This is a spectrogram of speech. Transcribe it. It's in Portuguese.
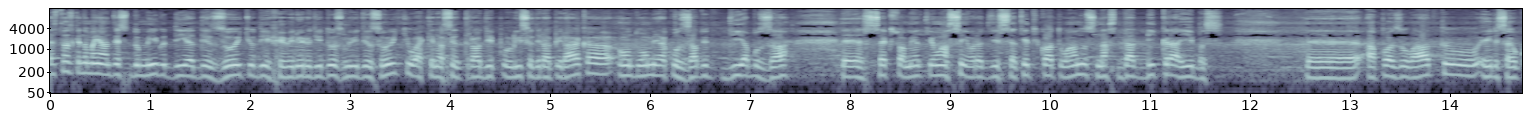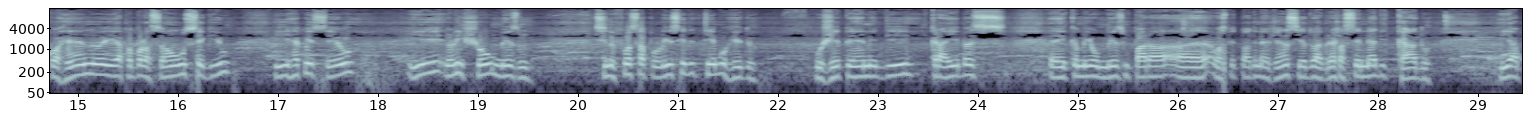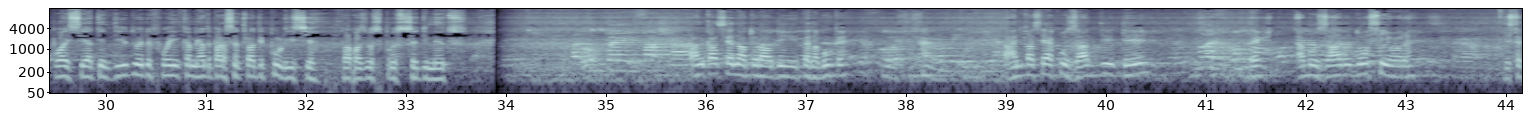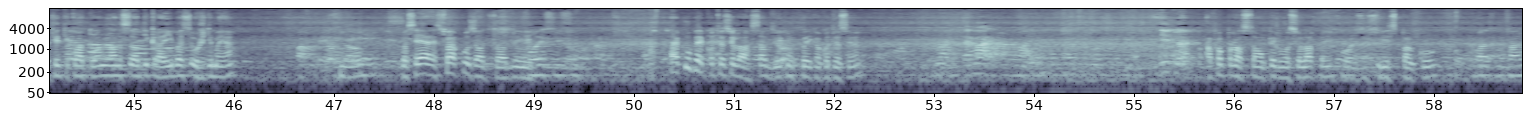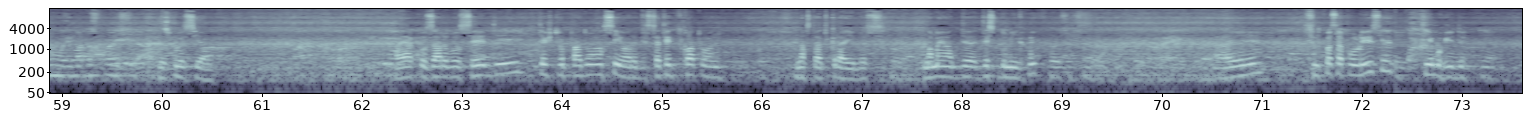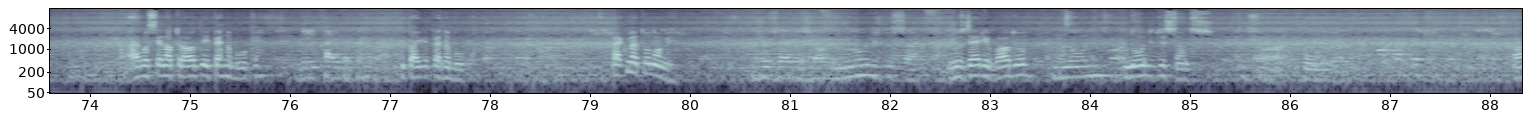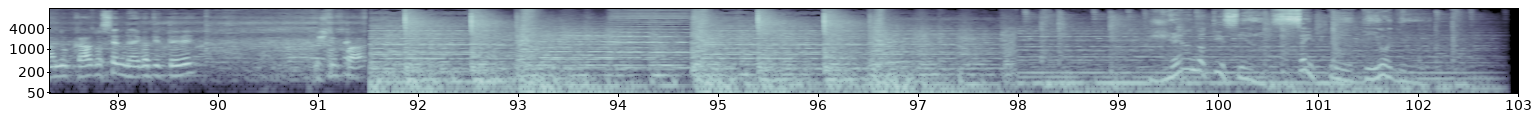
Estamos aqui na manhã desse domingo, dia 18 de fevereiro de 2018, aqui na Central de Polícia de Irapiraca, onde um homem é acusado de abusar é, sexualmente uma senhora de 74 anos na cidade de Craíbas. É, após o ato, ele saiu correndo e a população o seguiu e reconheceu e linchou mesmo. Se não fosse a polícia, ele tinha morrido. O GPM de Craíbas é, encaminhou mesmo para o Hospital de Emergência do Agreste para ser medicado e após ser atendido ele foi encaminhado para a central de polícia para fazer os procedimentos. A Anicácio é natural de Pernambuco, é? A Anicácio é acusado de ter abusado de uma senhora de 74 anos lá na cidade de Craíbas hoje de manhã. Você é só acusado só de. Sim, foi. É, como foi que aconteceu lá? Sabe como foi que aconteceu? É mais. A população pegou você lá, foi? E espancou? Dos policiais. Aí acusaram você de ter estrupado uma senhora de 74 anos na cidade de Craíbas. Na manhã desse domingo, foi? Sim. Aí, se não fosse a polícia, tinha morrido. Aí você é natural de Pernambuco, hein? De Itaíba, Pernambuco. Itaíba, Pernambuco. Aí como é o teu nome? José Erivaldo Nunes dos Santos. José Erivaldo Nunes, Nunes dos Santos. Ah, no caso você nega de ter estrupado. Jean Notícias, sempre de olho.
